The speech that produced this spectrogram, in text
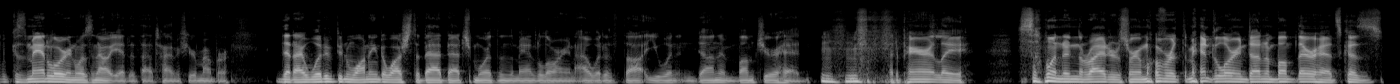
because Mandalorian wasn't out yet at that time, if you remember, that I would have been wanting to watch the Bad Batch more than the Mandalorian. I would have thought you went and done and bumped your head, mm-hmm. but apparently, someone in the writers' room over at the Mandalorian done and bumped their heads because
